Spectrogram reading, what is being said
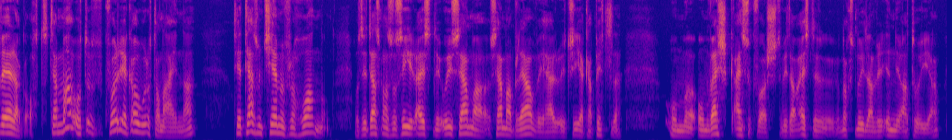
vera godt. Det må, og hver er gåar utan eina, det er det som kommer fra hånden. Og det er det som han så sier eisne, og i samme, samme brevi her, i tria kapitlet, om, om versk eins og kvarst, vi tar eisne nok snøyland vi inni atoia, ja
